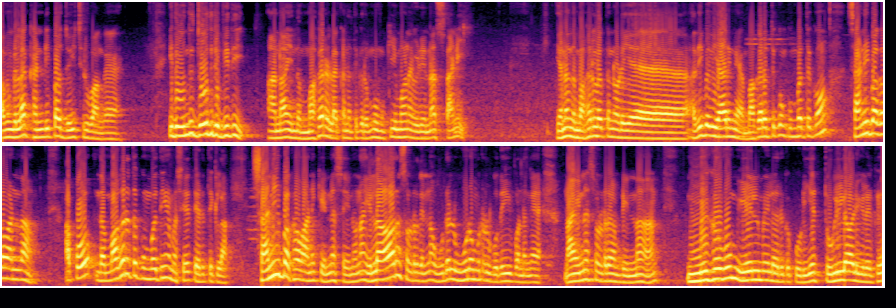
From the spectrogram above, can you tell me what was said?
அவங்கெல்லாம் கண்டிப்பாக ஜெயிச்சிருவாங்க. இது வந்து ஜோதிட விதி. ஆனால் இந்த மகர லக்கணத்துக்கு ரொம்ப முக்கியமான விடினா சனி. ஏன்னா இந்த மகரலத்தினுடைய அதிபதி யாருங்க? மகரத்துக்கும் கும்பத்துக்கும் சனி பகவான் தான். அப்போது இந்த மகரத்தை கும்பத்தையும் நம்ம சேர்த்து எடுத்துக்கலாம். சனி பகவானுக்கு என்ன செய்யணும்னா எல்லாரும் சொல்கிறது என்ன? உடல் ஊனமுற்றலுக்கு உதவி பண்ணுங்க. நான் என்ன சொல்கிறேன் அப்படின்னா மிகவும் ஏழ்மையில் இருக்கக்கூடிய தொழிலாளிகளுக்கு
